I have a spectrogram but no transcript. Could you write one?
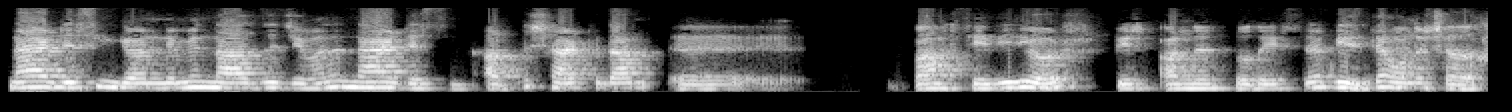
Neredesin Gönlümün Nazlı Civanı Neredesin adlı şarkıdan e, bahsediliyor bir anı dolayısıyla biz de onu çalalım.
